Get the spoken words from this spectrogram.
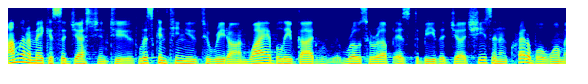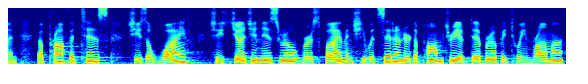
I'm going to make a suggestion to you. Let's continue to read on why I believe God rose her up as to be the judge. She's an incredible woman, a prophetess. She's a wife. She's judging Israel. Verse 5 And she would sit under the palm tree of Deborah between Ramah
